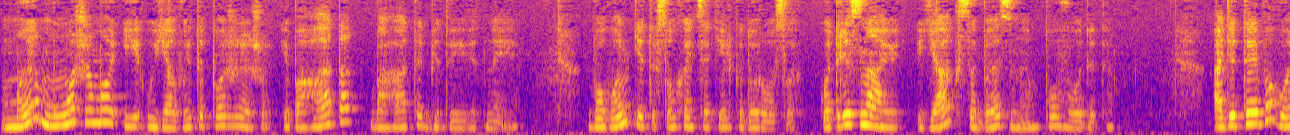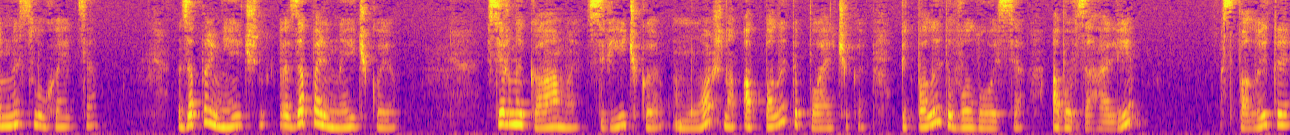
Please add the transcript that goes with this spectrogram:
ми можемо і уявити пожежу, і багато-багато біди від неї. Вогонь діти слухається тільки дорослих, котрі знають, як себе з ним поводити. А дітей вогонь не слухається. Запальнич... Запальничкою, сірниками, свічкою можна обпалити пальчики, підпалити волосся або взагалі спалити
